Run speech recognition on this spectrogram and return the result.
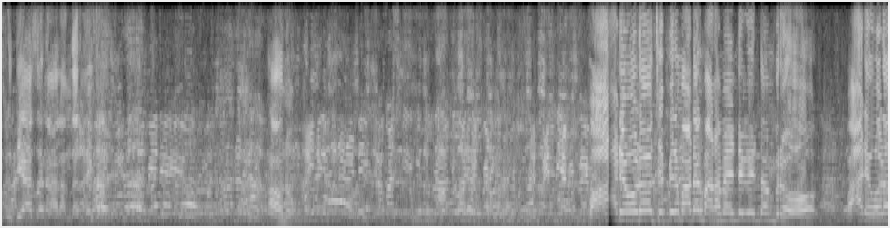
శృతి హాసన్ వాళ్ళందరూ నైజాలు అవును. వాడెవడో చెప్పిన మాటలు మనం ఏంటి వింటాం బ్రో? వాడెవడో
